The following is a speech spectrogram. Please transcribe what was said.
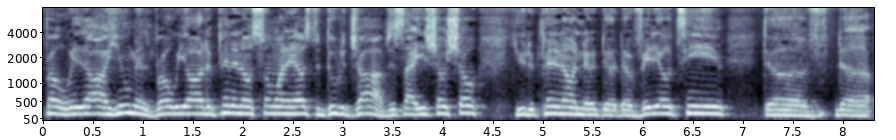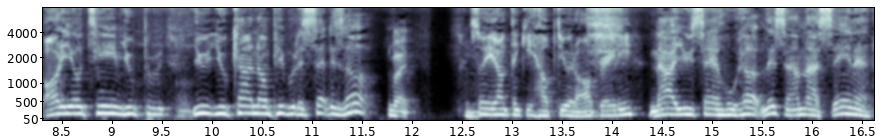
Bro, we all humans, bro. We all depending on someone else to do the job. Just like your show show, you depending on the, the, the video team, the the audio team. You you you count on people to set this up. Right. So you don't think he helped you at all, Brady? Now you saying who helped? Listen, I'm not saying that.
